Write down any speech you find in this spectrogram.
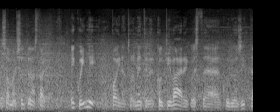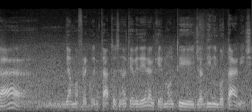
insomma c'è tutta una storia. E quindi poi naturalmente per coltivare questa curiosità abbiamo frequentato, siamo andati a vedere anche molti giardini botanici.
